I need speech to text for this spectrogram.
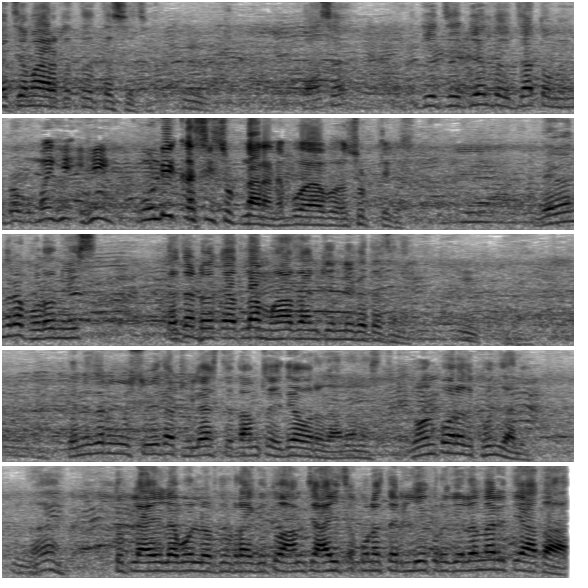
पश्चिम महाराष्ट्रात तसंच आहे. असं जे जे गेलो जातो म्हणजे बघू. मग ही ही कोंडी कशी सुटणार आहे ना? ब- ब- सुटते कशी? देवेंद्र फडणवीस त्याच्या डोक्यातला माज आणखी निघतच नाही. त्यांनी जर सुविधा ठेवल्या असत्या तर आमचं देवावर झालं नसतं. दोन पोराचे खून झाले. हां? तुपल्या आईला बोललो तू रागी तू आमच्या आईचं कोणाच तरी लेकरं गेलं ना रे ते आता.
